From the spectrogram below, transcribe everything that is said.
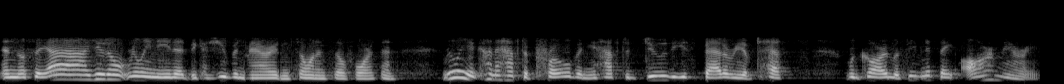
and they'll say, "Ah, you don't really need it because you've been married," and so on and so forth. And really, you kind of have to probe and you have to do these battery of tests, regardless, even if they are married.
